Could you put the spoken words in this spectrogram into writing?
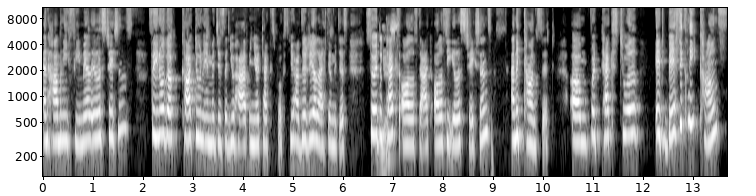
and how many female illustrations. So, you know, the cartoon images that you have in your textbooks, you have the real life images. So, it detects yes. all of that, all of the illustrations, and it counts it. Um, for textual, it basically counts.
